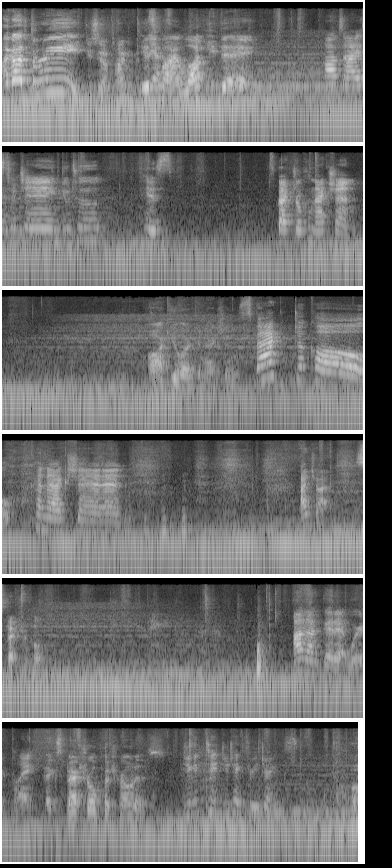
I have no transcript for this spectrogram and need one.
I got three! Do you see what I'm talking about? It's Yeah. my lucky day. Hawk's eyes twitching due to his spectral connection. Ocular connection. Spectacle connection. I tried. Spectacle. I'm not good at wordplay. Expectral Patronus. Did you get did you take three drinks?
